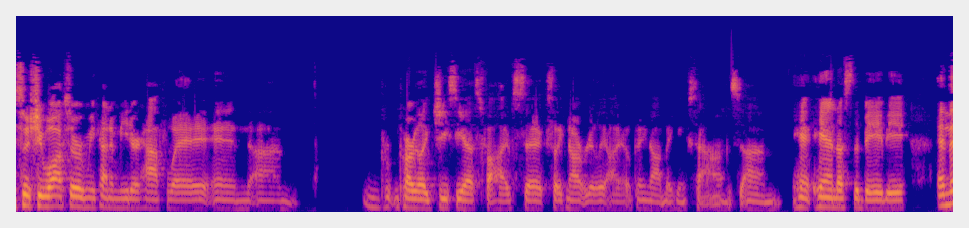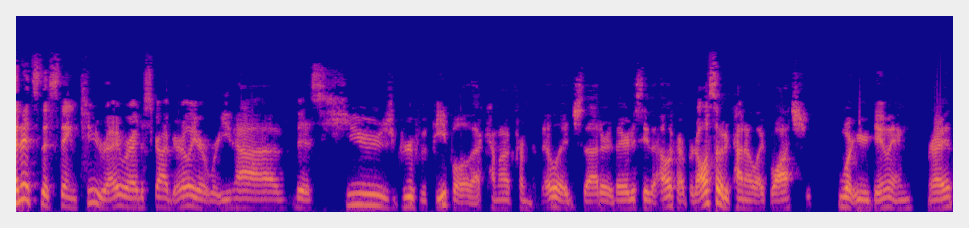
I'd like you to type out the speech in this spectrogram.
So she walks over and we kind of meet her halfway and um, probably like GCS five, six, like not really eye opening, not making sounds. Um, hand, hand us the baby. And then it's this thing too, right? Where I described earlier, where you have this huge group of people that come out from the village that are there to see the helicopter, but also to kind of like watch what you're doing, right?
